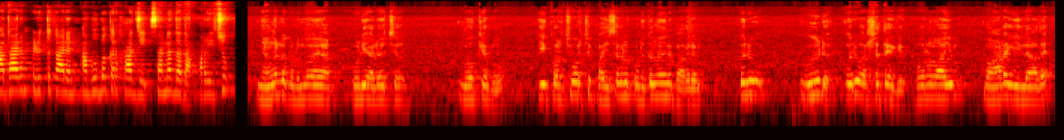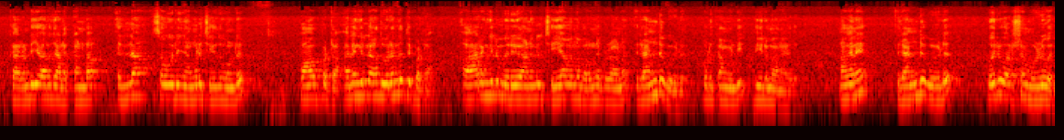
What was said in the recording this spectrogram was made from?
ആധാരം എഴുത്തുകാരൻ അബൂബക്കർ ഹാജി സന്നദ്ധത അറിയിച്ചു. ഞങ്ങളുടെ കുടുംബമായി കൂടി ആലോചിച്ച് നോക്കിയപ്പോൾ ഈ കുറച്ച് കുറച്ച് പൈസകൾ കൊടുക്കുന്നതിന് പകരം ഒരു വീട് ഒരു വർഷത്തേക്ക് പൂർണമായും വാടകയില്ലാതെ കറണ്ട് ചാർജ് അടക്കേണ്ട എല്ലാ സൗകര്യവും ഞങ്ങൾ ചെയ്തുകൊണ്ട് പാവപ്പെട്ട അല്ലെങ്കിൽ ആ ദുരന്തത്തിൽപ്പെട്ട ആരെങ്കിലും വരികയാണെങ്കിൽ ചെയ്യാമെന്ന് പറഞ്ഞപ്പോഴാണ് രണ്ട് വീട് കൊടുക്കാൻ വേണ്ടി തീരുമാനമായത്. അങ്ങനെ രണ്ട് വീട് ഒരു വർഷം മുഴുവൻ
